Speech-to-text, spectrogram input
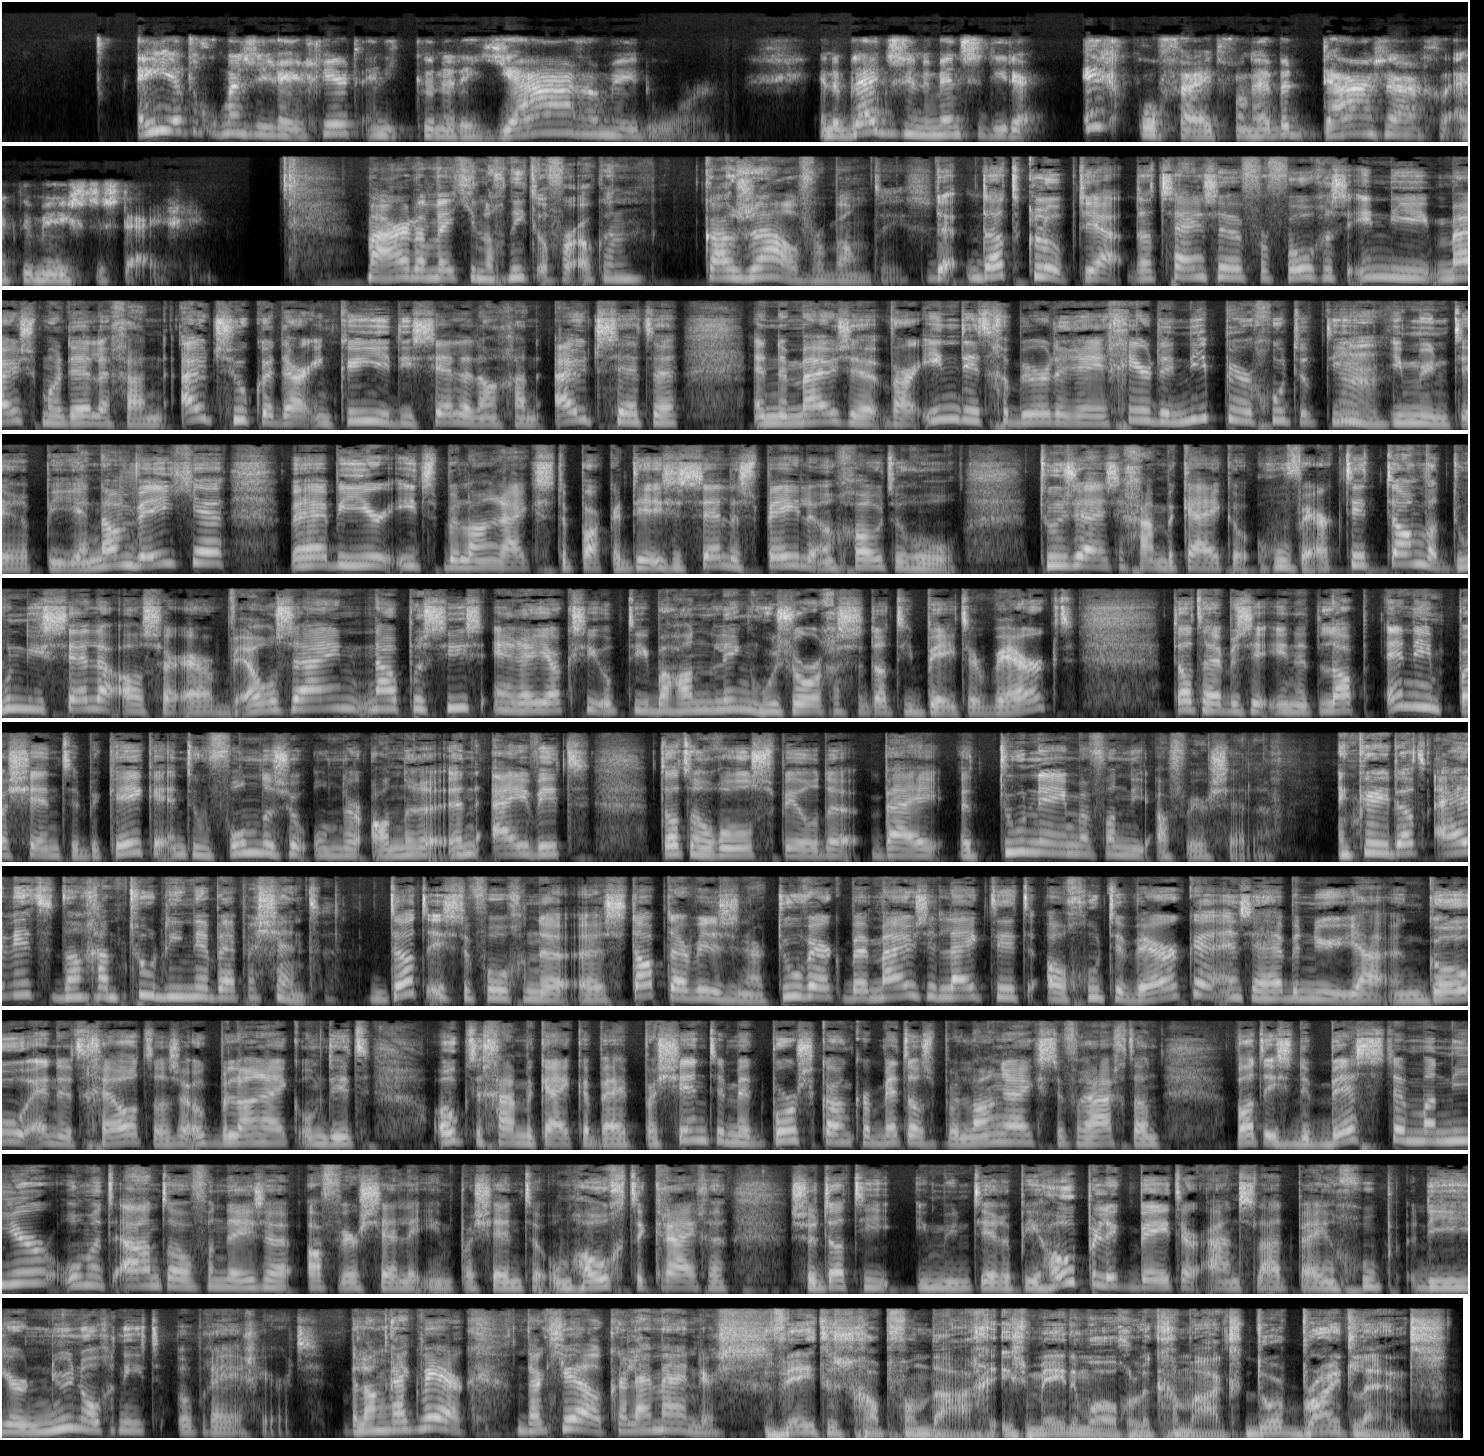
En je hebt een groep mensen die reageert en die kunnen er jaren mee door. En het blijkt dus in de mensen die er echt profijt van hebben, daar zagen we eigenlijk de meeste stijging. Maar dan weet je nog niet of er ook een kausaal verband is. dat klopt, ja. Dat zijn ze vervolgens in die muismodellen gaan uitzoeken. Daarin kun je die cellen dan gaan uitzetten. En de muizen waarin dit gebeurde reageerden niet meer goed op die hmm. immuuntherapie. En dan weet je, we hebben hier iets belangrijks te pakken. Deze cellen spelen een grote rol. Toen zijn ze gaan bekijken, hoe werkt dit dan? Wat doen die cellen als ze er wel zijn? Nou precies, in reactie op die behandeling. Hoe zorgen ze dat die beter werkt? Dat hebben ze in het lab en in patiënten bekeken. En toen vonden ze onder andere een eiwit dat een rol bij het toenemen van die afweercellen. En kun je dat eiwit dan gaan toedienen bij patiënten? Dat is de volgende uh, stap. Daar willen ze naartoe werken. Bij muizen lijkt dit al goed te werken. En ze hebben nu ja, een go en het geld. Dat is ook belangrijk om dit ook te gaan bekijken bij patiënten met borstkanker. Met als belangrijkste vraag dan: wat is de beste manier om het aantal van deze afweercellen in patiënten omhoog te krijgen? Zodat die immuuntherapie hopelijk beter aanslaat bij een groep die hier nu nog niet op reageert. Belangrijk werk. Dankjewel, Carlijn Meinders. Wetenschap vandaag is mede mogelijk gemaakt door Brightlands.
